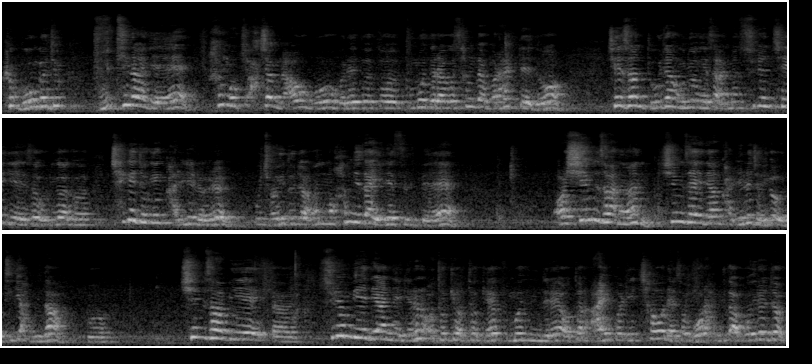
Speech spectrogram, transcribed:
그 뭔가 좀 부티나게 항목 쫙쫙 나오고 그래도 또 부모들하고 상담을 할 때도 최소한 도장 운영에서 아니면 수련 체계에서 우리가 그 체계적인 관리를 뭐 저희 도장은 뭐 합니다 이랬을 때 어, 심사는 심사에 대한 관리는 저희가 어떻게 합니다. 뭐 심사비에 어, 수련비에 대한 얘기는 어떻게 어떻게 부모님들의 어떤 알 권리 차원에서 뭘 합니다. 뭐 이런 좀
